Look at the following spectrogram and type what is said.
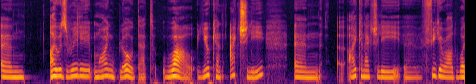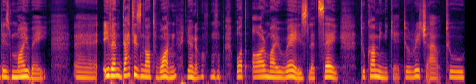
um, I was really mind blown that wow you can actually um, I can actually uh, figure out what is my way. Uh, even that is not one, you know, what are my ways, let's say, to communicate, to reach out, to,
